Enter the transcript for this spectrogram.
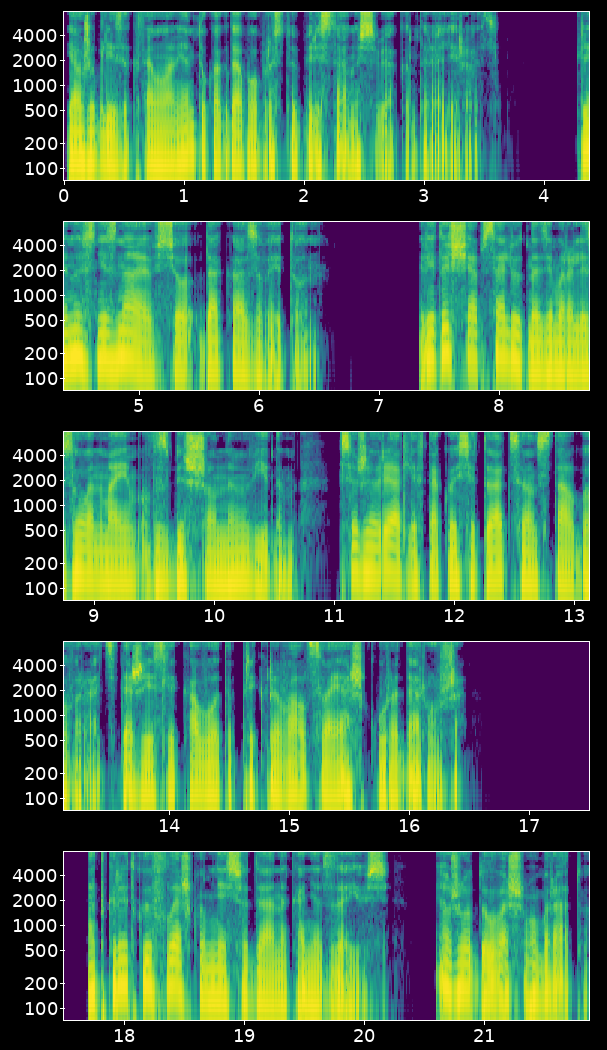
Я уже близок к тому моменту, когда попросту перестану себя контролировать. Клянусь, не знаю, все доказывает он. Ведущий абсолютно деморализован моим взбешенным видом. Все же вряд ли в такой ситуации он стал бы врать, даже если кого-то прикрывал своя шкура дороже. Открытку и флешку мне сюда, наконец, даюсь. Я уже отдал вашему брату.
